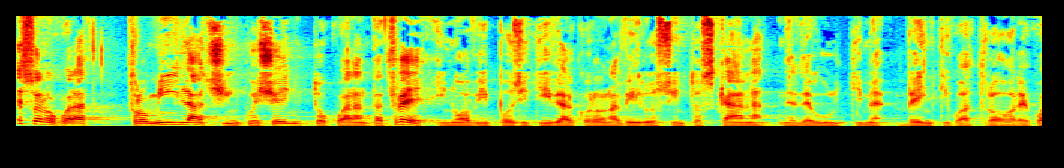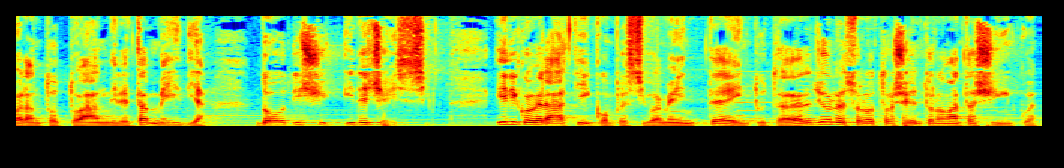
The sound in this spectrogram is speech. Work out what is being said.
E sono 4.543 i nuovi positivi al coronavirus in Toscana nelle ultime 24 ore, 48 anni l'età media, 12 i decessi. I ricoverati complessivamente in tutta la regione sono 395,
